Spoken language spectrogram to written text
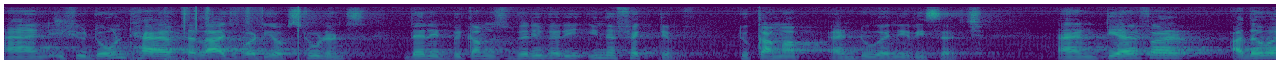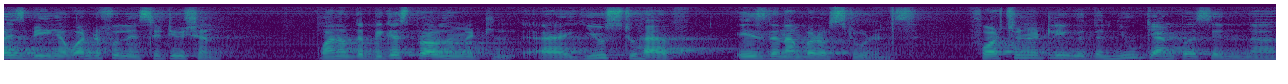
and if you do not have the large body of students then it becomes very very ineffective to come up and do any research. And TIFR otherwise being a wonderful institution one of the biggest problem it uh, used to have is the number of students. Fortunately with the new campus in uh,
